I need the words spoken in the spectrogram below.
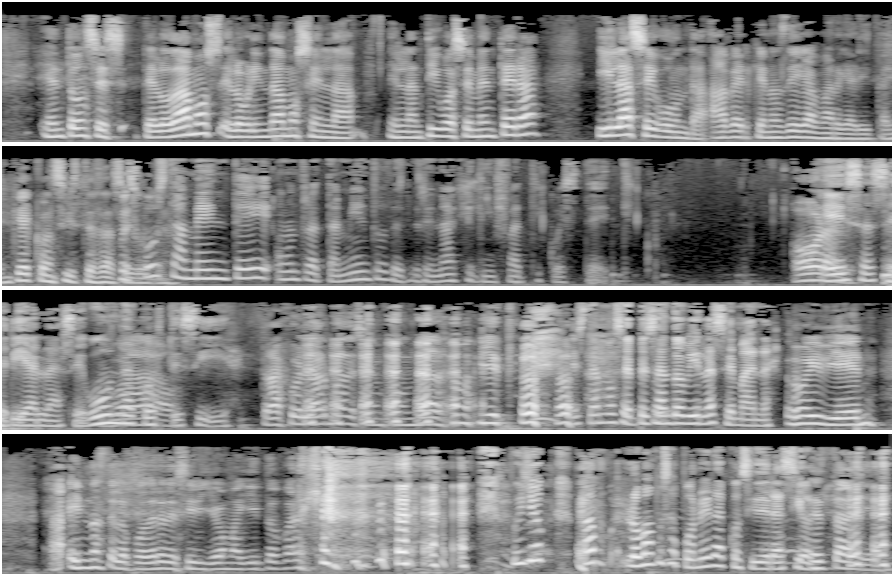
Entonces, te lo damos, lo brindamos en la, en la antigua cementera y la segunda, a ver, que nos diga Margarita, ¿en qué consiste esa pues segunda? Pues justamente un tratamiento de drenaje linfático estético. Órale. Esa sería la segunda cortesía. Trajo el arma desenfundada. Estamos empezando bien la semana. Muy bien. Y no te lo podré decir yo, Maguito, para que... pues yo lo vamos a poner a consideración. Está bien,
